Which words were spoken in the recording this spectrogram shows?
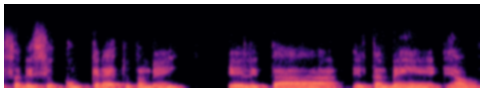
Saber se o concreto também, ele, tá, ele também é, algo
